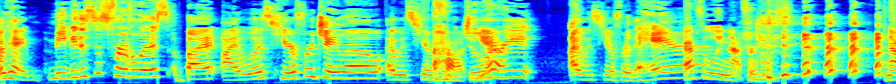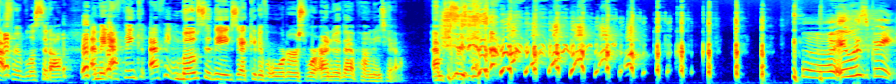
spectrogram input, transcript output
Okay, maybe this is frivolous, but I was here for J Lo. I was here for the uh-huh, jewelry. Yeah. I was here for the hair. Absolutely not frivolous. not frivolous at all. I mean, I think I think most of the executive orders were under that ponytail. I'm pretty. Uh, it was great.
